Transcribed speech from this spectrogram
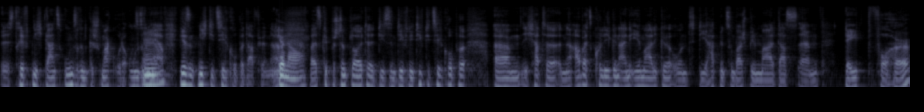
es trifft nicht ganz unseren Geschmack oder unseren mhm. Nerv. Wir sind nicht die Zielgruppe dafür. Ne? Genau. Weil es gibt bestimmt Leute, die sind definitiv die Zielgruppe. Ähm, ich hatte eine Arbeitskollegin, eine ehemalige, und die hat mir zum Beispiel mal das ähm, Date for Her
